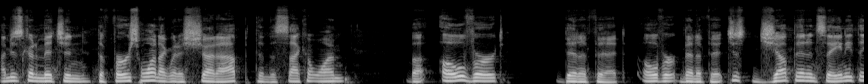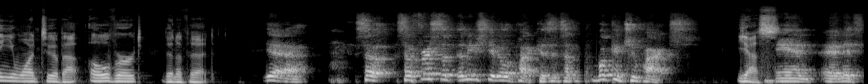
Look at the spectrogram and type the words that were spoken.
I'm just going to mention the first one. I'm going to shut up. Then the second one but overt benefit, overt benefit. Just jump in and say anything you want to about overt benefit. Yeah. So, so first, let me just give you a little part because it's a book in two parts. Yes. And and it's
